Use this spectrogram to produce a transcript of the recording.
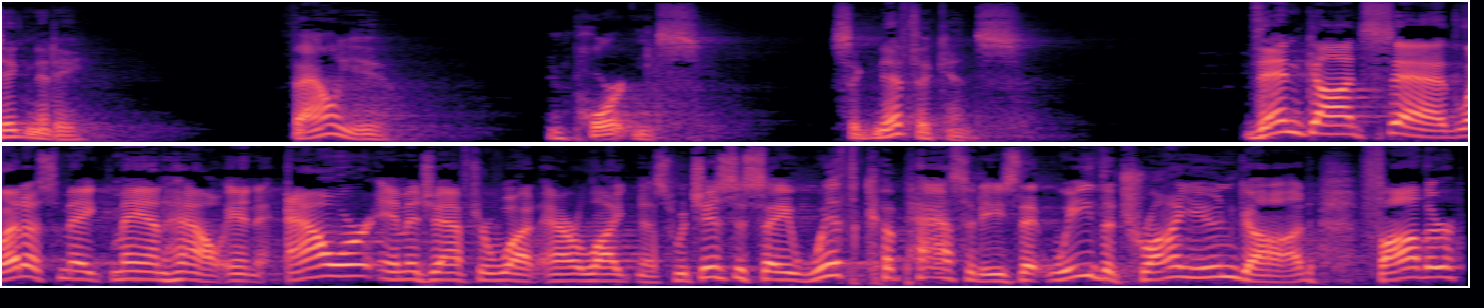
Dignity, value, importance, significance. Then God said, Let us make man how? In our image after what? Our likeness, which is to say, with capacities that we, the triune God, Father,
